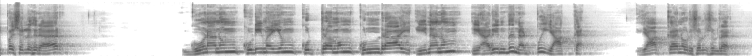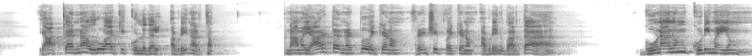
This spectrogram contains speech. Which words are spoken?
இப்போ சொல்லுகிறார் குணனும் குடிமையும் குற்றமும் குன்றா இனனும் அறிந்து நட்பு யாக்க. யாக்கன்னு ஒரு சொல் சொல்கிறார் யாக்கன்னா உருவாக்கி கொள்ளுதல் அப்படின்னு அர்த்தம். நாம் யார்கிட்ட நட்பு வைக்கணும் ஃப்ரெண்ட்ஷிப் வைக்கணும் அப்படின்னு பார்த்தா குணனும் குடிமையும்.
